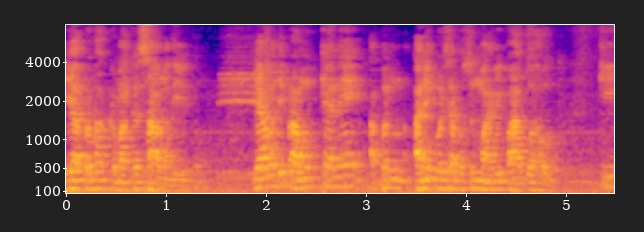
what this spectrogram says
या प्रभाग क्रमांक सहा मध्ये येतो. यामध्ये प्रामुख्याने आपण अनेक वर्षापासून मागे पाहतो आहोत की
